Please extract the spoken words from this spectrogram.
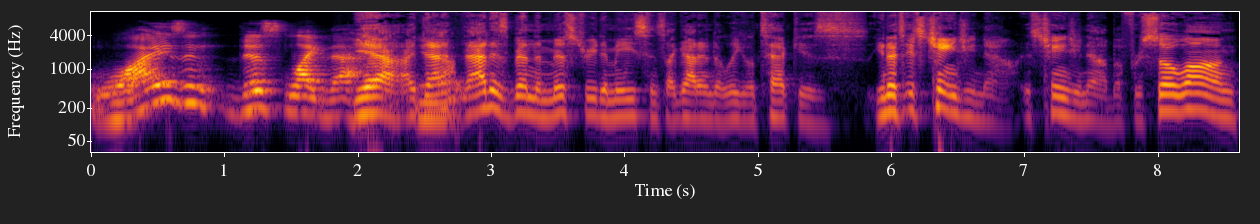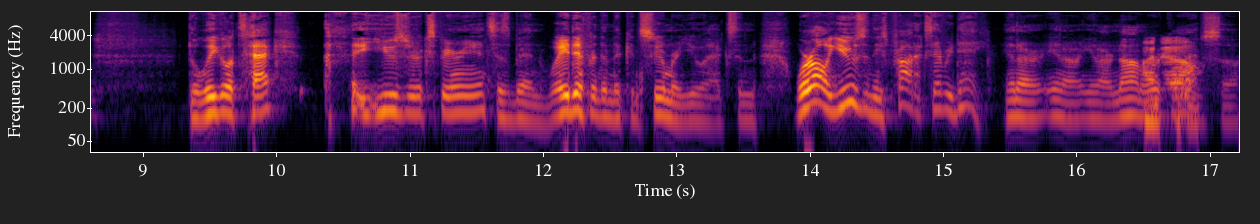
why isn't this like that? Yeah, I, that know? that has been the mystery to me since I got into legal tech. Is you know it's, it's changing now. It's changing now, but for so long, the legal tech user experience has been way different than the consumer UX, and we're all using these products every day in our in our in our non-work lives. So,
